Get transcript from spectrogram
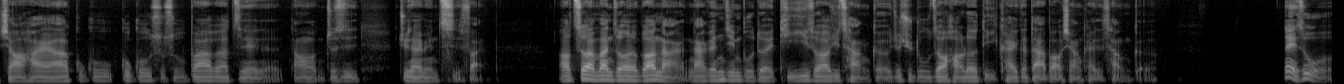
小孩啊、姑姑、姑姑、叔叔、爸爸之类的，然后就是去那边吃饭。然后吃完饭之后呢，不知道哪哪根筋不对，提议说要去唱歌，就去泸州好乐迪开个大包厢开始唱歌。那也是我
